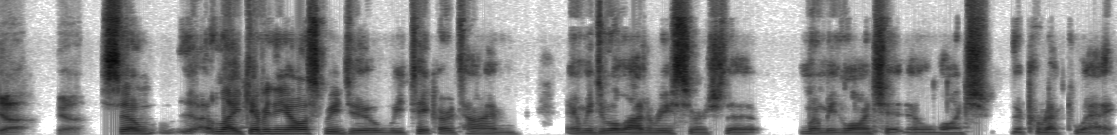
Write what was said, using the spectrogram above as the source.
Yeah, yeah. So, like everything else we do, we take our time and we do a lot of research that when we launch it, it'll launch the correct way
